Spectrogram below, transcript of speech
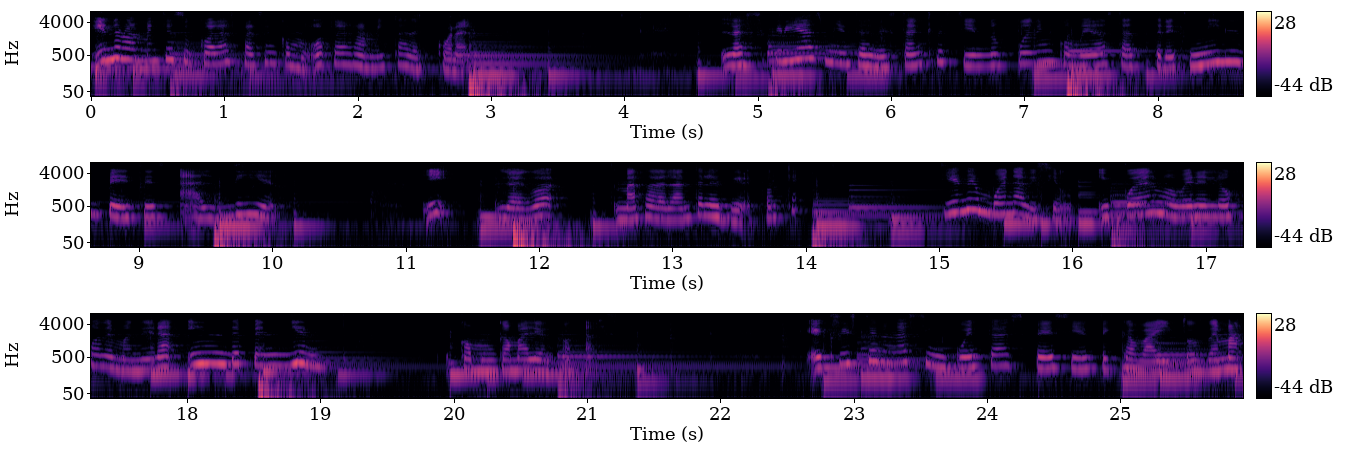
Y normalmente sus colas parecen como otra ramita del coral. Las crías mientras están creciendo pueden comer hasta 3.000 veces al día. Y luego, más adelante les diré por qué. Tienen buena visión y pueden mover el ojo de manera independiente, como un camaleón otra vez. Existen unas 50 especies de caballitos de mar.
